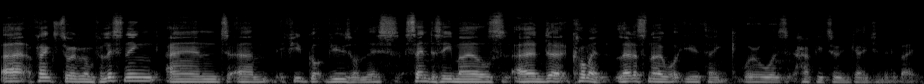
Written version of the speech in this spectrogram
Uh, thanks to everyone for listening, and um, if you've got views on this, send us emails and uh, comment. Let us know what you think. We're always happy to engage in the debate.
